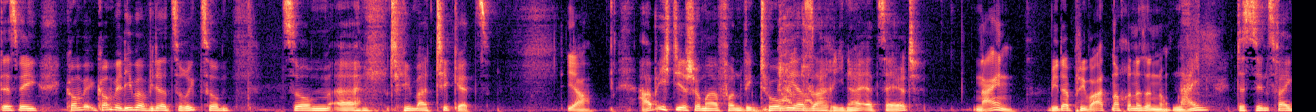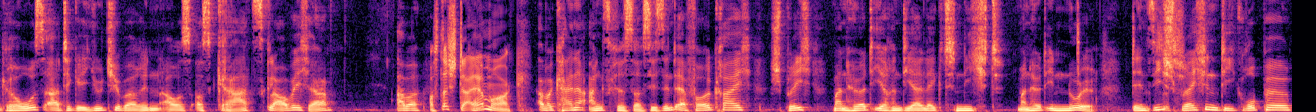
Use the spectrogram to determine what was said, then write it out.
Deswegen kommen wir, kommen wir lieber wieder zurück zum, zum äh, Thema Tickets. Ja. Habe ich dir schon mal von Victoria Sarina erzählt? Nein. Weder privat noch in der Sendung. Nein, das sind zwei großartige YouTuberinnen aus, aus Graz, glaube ich, ja. Aber, Aus der Steiermark. aber keine Angst, Christoph. Sie sind erfolgreich, sprich, man hört ihren Dialekt nicht. Man hört ihn null. Denn sie sprechen die Gruppe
